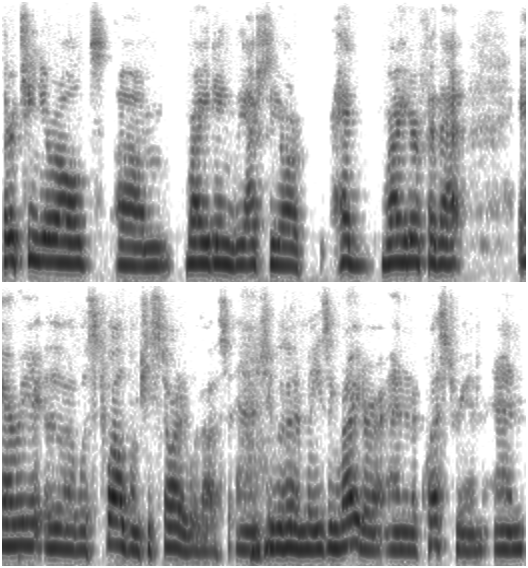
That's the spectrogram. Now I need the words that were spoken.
13 year olds um, writing. We actually, our head writer for that area uh, was 12 when she started with us, and she was an amazing writer and an equestrian. And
